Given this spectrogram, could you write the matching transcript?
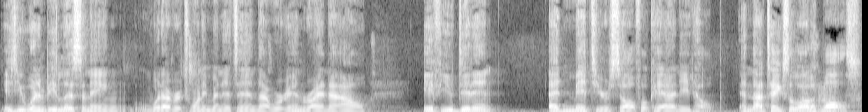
Is you wouldn't be listening whatever 20 minutes in that we're in right now if you didn't admit to yourself, okay, I need help. And that takes a lot of mm-hmm. balls.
